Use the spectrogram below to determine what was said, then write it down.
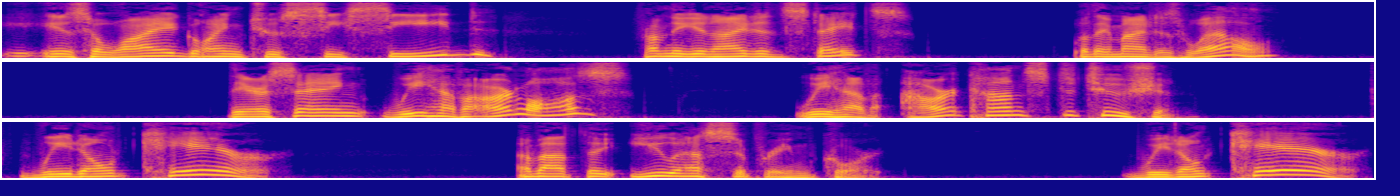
is Hawaii going to secede from the United States? Well, they might as well. They are saying we have our laws, we have our Constitution. We don't care about the U.S. Supreme Court. We don't care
